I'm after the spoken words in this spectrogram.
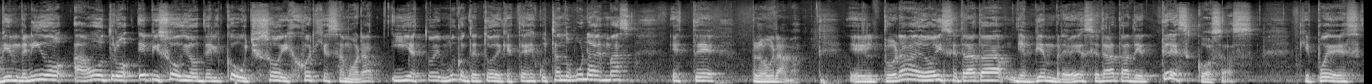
Bienvenido a otro episodio del Coach. Soy Jorge Zamora y estoy muy contento de que estés escuchando una vez más este programa. El programa de hoy se trata, y es bien breve, se trata de tres cosas que puedes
